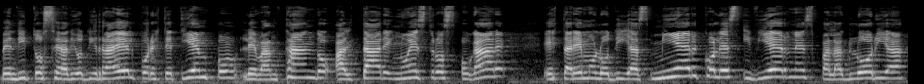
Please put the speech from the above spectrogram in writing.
Bendito sea Dios de Israel por este tiempo, levantando altar en nuestros hogares. Estaremos los días miércoles y viernes para la gloria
